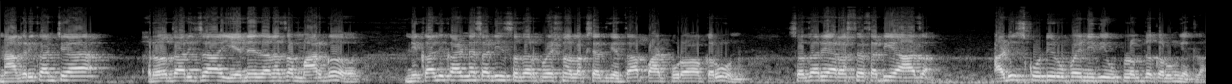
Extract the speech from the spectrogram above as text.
नागरिकांच्या रहदारीचा येणे जाण्याचा मार्ग निकाली काढण्यासाठी सदर प्रश्न लक्षात घेता पाठपुरावा करून सदर या रस्त्यासाठी आज अडीच कोटी रुपये निधी उपलब्ध करून घेतला.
